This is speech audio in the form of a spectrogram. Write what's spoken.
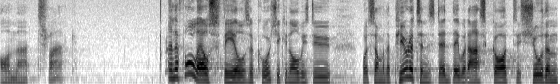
on that track. And if all else fails, of course, you can always do what some of the Puritans did. They would ask God to show them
